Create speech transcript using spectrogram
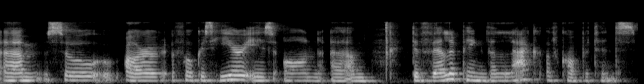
Um, so our focus here is on um, developing the lack of competence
